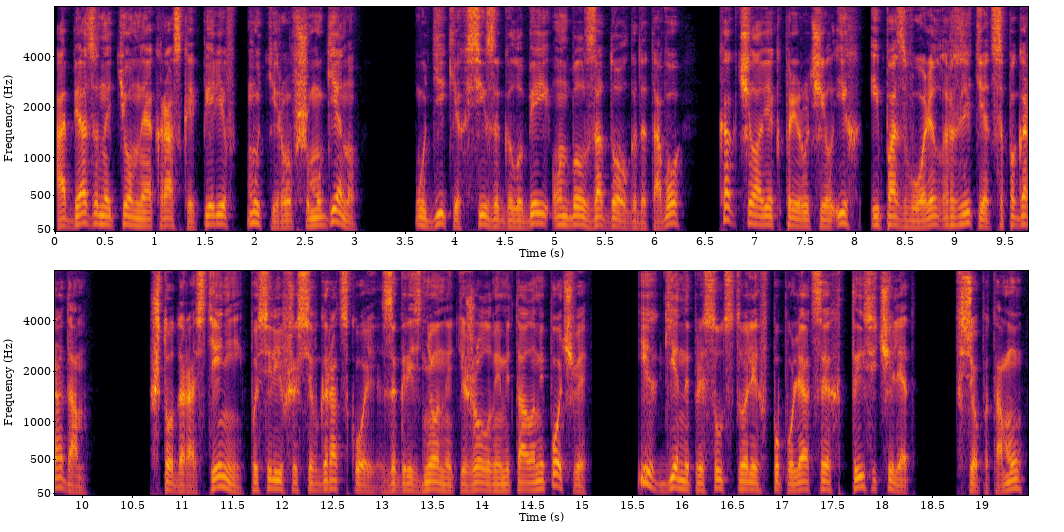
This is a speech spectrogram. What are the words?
обязаны темной окраской перьев мутировавшему гену, у диких сизых голубей он был задолго до того, как человек приручил их и позволил разлететься по городам. Что до растений, поселившихся в городской, загрязненной тяжелыми металлами почве, их гены присутствовали в популяциях тысячи лет. Все потому,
